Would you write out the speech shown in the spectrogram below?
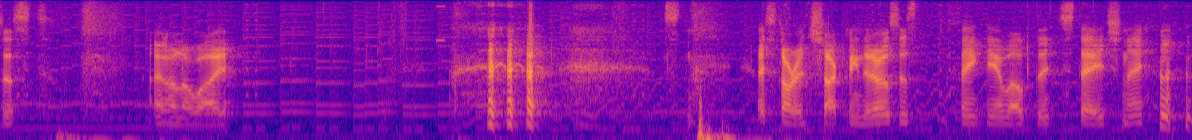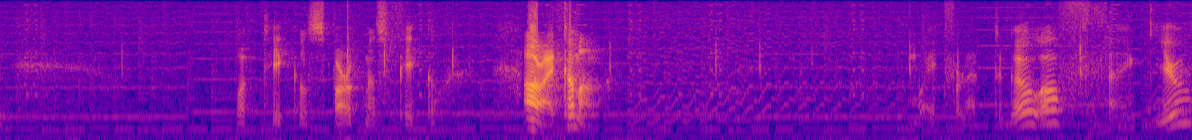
Just... I don't know why. I started chuckling there, I was just thinking about the stage name. what tickles Sparkman's pickle? Alright, come on. Wait for that to go off, thank you.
